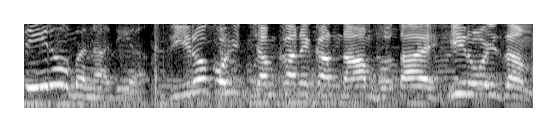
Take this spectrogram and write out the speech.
ज़ीरो बना दिया। ज़ीरो को ही चमकाने का नाम होता है हीरोइज्म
